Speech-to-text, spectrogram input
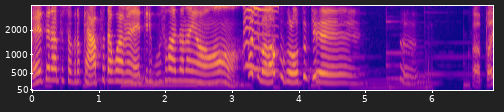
애들 앞에서 그렇게 아프다고 하면 애들이 무서워하잖아요. 하지만 아픈 걸 어떡해. 아빠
